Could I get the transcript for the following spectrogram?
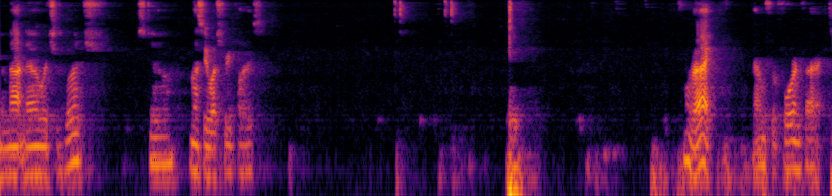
do not know which is which still, unless you watch replays. All right, down for four in fact.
